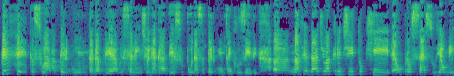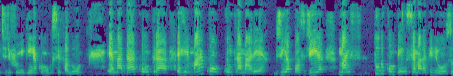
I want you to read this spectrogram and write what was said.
Perfeita sua pergunta, Gabriel. Excelente. Eu lhe agradeço por essa pergunta, inclusive. Uh, na verdade, eu acredito que é um processo realmente de formiguinha, como você falou. É nadar contra, é remar contra a maré, dia após dia, mas tudo compensa, é maravilhoso.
